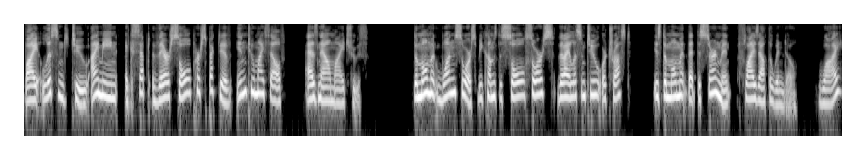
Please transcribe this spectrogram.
By listened to, I mean accept their sole perspective into myself as now my truth. The moment one source becomes the sole source that I listen to or trust is the moment that discernment flies out the window. Why?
